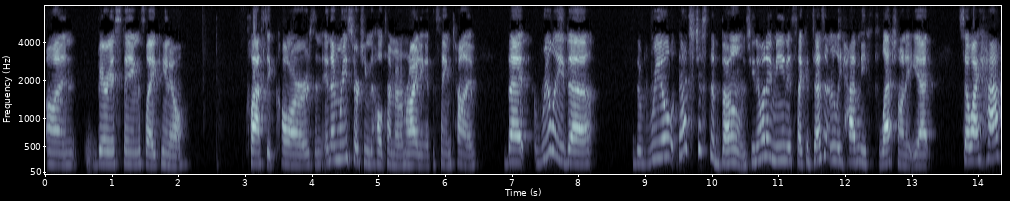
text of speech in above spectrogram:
on various things like you know classic cars, and, and I'm researching the whole time I'm writing at the same time. But really the the real that's just the bones you know what i mean? It's like it doesn't really have any flesh on it yet. So i have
